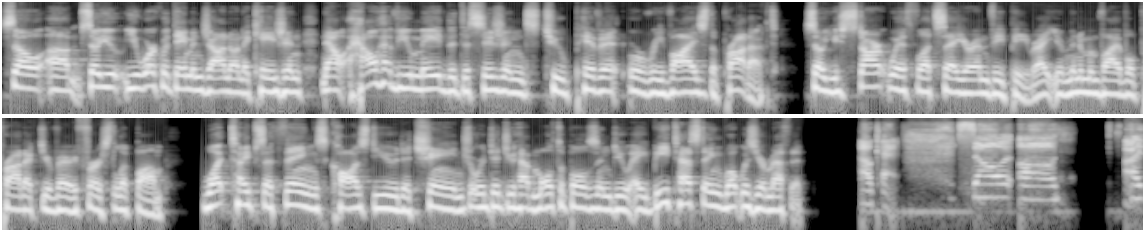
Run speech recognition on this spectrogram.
So, um, so you you work with Daymond John on occasion. Now, how have you made the decisions to pivot or revise the product? So you start with, let's say, your MVP, right? Your minimum viable product, your very first lip balm. What types of things caused you to change, or did you have multiples and do A B testing? What was your method? Okay. So, uh, I'm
